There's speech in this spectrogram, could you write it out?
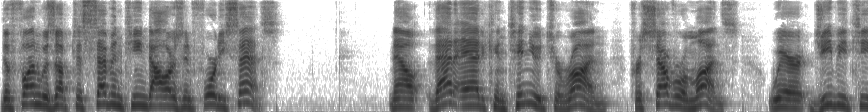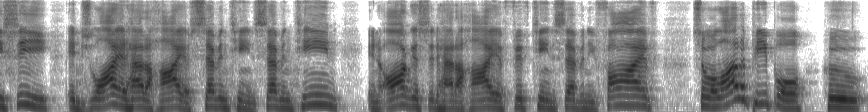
the fund was up to $17.40. Now, that ad continued to run for several months where GBTC in July it had a high of 1717, in August it had a high of 1575. So a lot of people who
